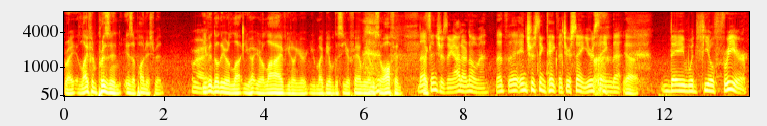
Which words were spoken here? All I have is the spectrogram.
Right, life in prison is a punishment Right. even though you're li- you ha- you're alive, you know, you're you might be able to see your family every so often. That's like- interesting. I don't know, man. That's an interesting take that you're saying. You're saying that Yeah, they would feel freer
